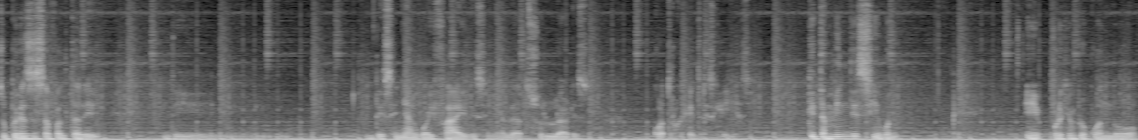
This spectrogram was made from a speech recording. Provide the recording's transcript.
superas esa falta de, de señal wifi, de señal de datos celulares, 4G, 3G y así. Que también decía, bueno, eh, por ejemplo, cuando,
